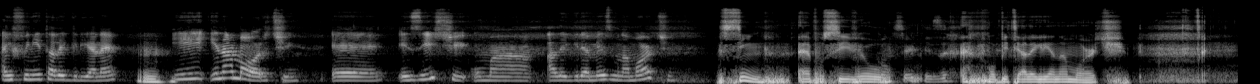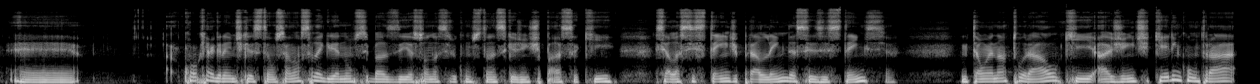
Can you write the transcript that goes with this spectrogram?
a infinita alegria, né? E, e na morte, é, existe uma alegria mesmo na morte? Sim, é possível obter alegria na morte. É, Qual que é a grande questão? Se a nossa alegria não se baseia só nas circunstâncias que a gente passa aqui, se ela se estende para além dessa existência, então é natural que a gente queira encontrar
